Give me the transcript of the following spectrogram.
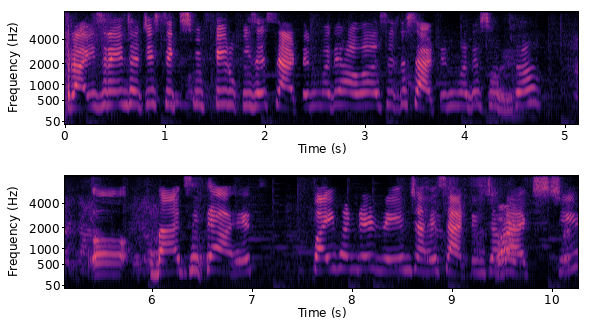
प्राइस रेंज ह्याची सिक्स फिफ्टी रुपीज आहे. सॅटनमध्ये हवं असेल तर सॅटनमध्ये सुद्धा बॅग्स इथे आहेत. फाईव्ह हंड्रेड रेंज आहे सॅटिनच्या बॅग्सची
